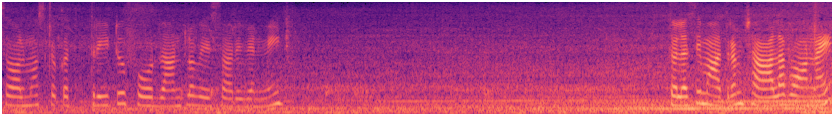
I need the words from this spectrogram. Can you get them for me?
సో ఆల్మోస్ట్ ఒక త్రీ టు ఫోర్ దాంట్లో వేశారు ఇవన్నీ. తులసి మాత్రం చాలా బాగున్నాయి.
